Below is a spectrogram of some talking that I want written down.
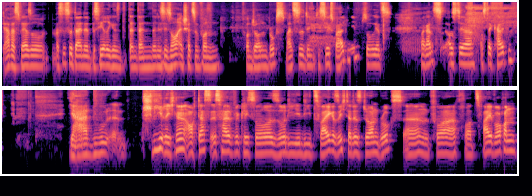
ja, was wäre so, was ist so deine bisherige, dein, dein, deine Saisoneinschätzung von, von Jordan Brooks. Meinst du, den, die Seahawks behalten ihn? So jetzt mal ganz aus der, aus der kalten? Ja, du, äh, schwierig, ne? Auch das ist halt wirklich so, so die, die zwei Gesichter des Jordan Brooks. Äh, vor, vor zwei Wochen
